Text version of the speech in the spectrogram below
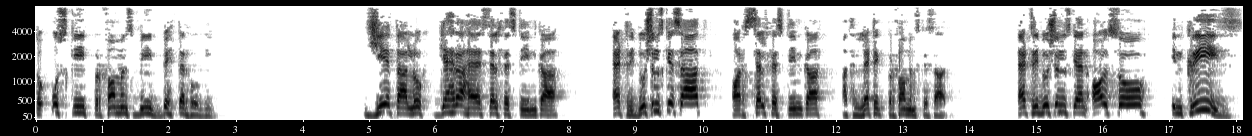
تو اس کی پرفارمنس بھی بہتر ہوگی یہ تعلق گہرا ہے سیلف اسٹیم کا ایٹریبیوشنس کے ساتھ اور سیلف اسٹیم کا اتھلیٹک پرفارمنس کے ساتھ attributions can also increase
